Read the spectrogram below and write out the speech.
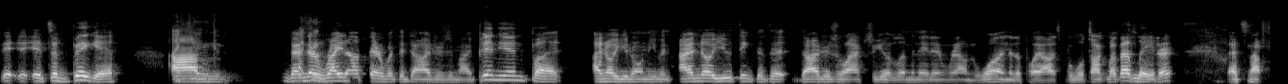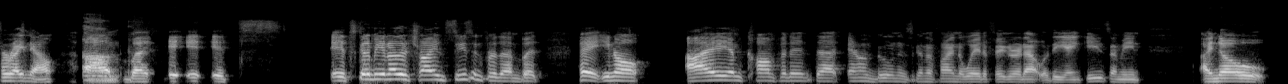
it, it's a big if. Um, think, then I they're think, right up there with the Dodgers, in my opinion. But I know you don't even. I know you think that the Dodgers will actually get eliminated in round one of the playoffs, but we'll talk about that later. That's not for right now. Um, um but it, it, it's it's going to be another trying season for them. But hey, you know I am confident that Aaron Boone is going to find a way to figure it out with the Yankees. I mean, I know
